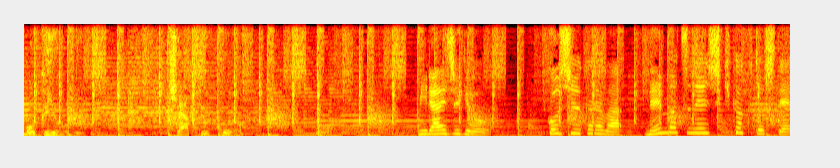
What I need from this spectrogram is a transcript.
木曜日。未来授業。今週からは年末年始企画として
